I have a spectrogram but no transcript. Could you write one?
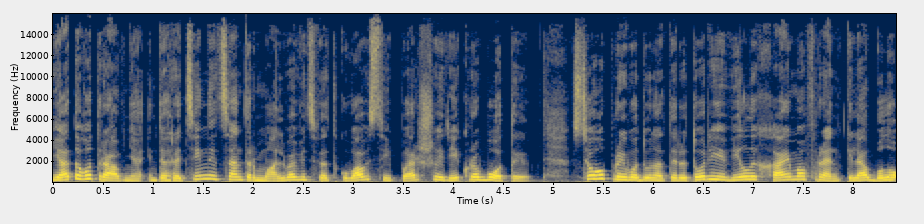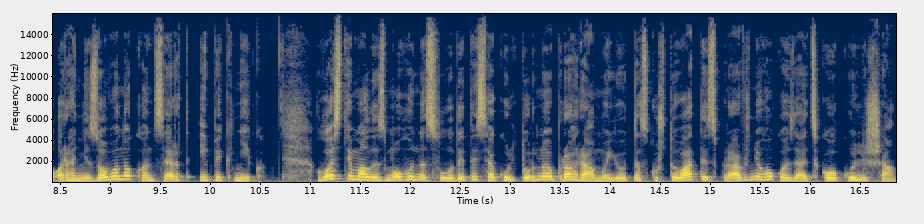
5 травня інтеграційний центр Мальва відсвяткував свій перший рік роботи. З цього приводу на території вілли Хайма Френкеля було організовано концерт і пікнік. Гості мали змогу насолодитися культурною програмою та скуштувати справжнього козацького куліша.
